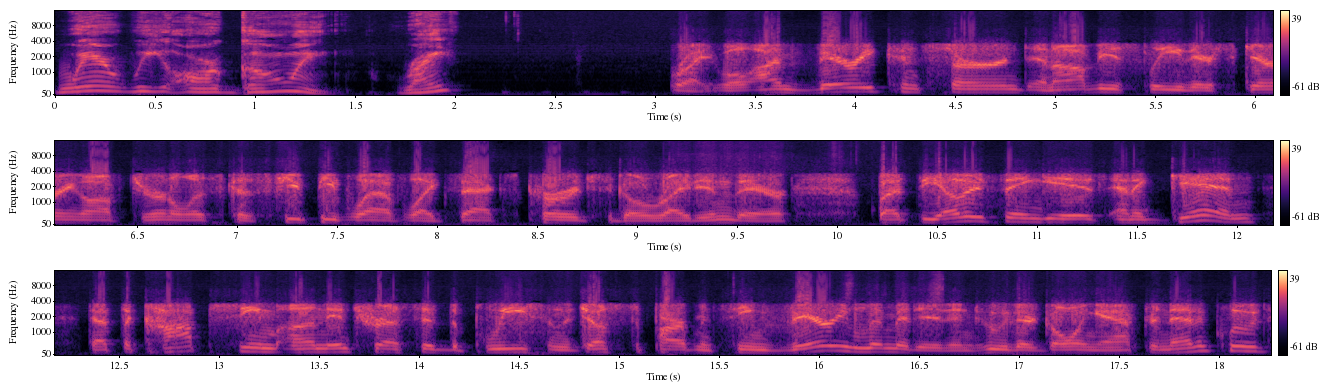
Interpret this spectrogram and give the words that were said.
where we are going, right? Right. Well, I'm very concerned, and obviously they're scaring off journalists because few people have like Zach's courage to go right in there. But the other thing is, and again, that the cops seem uninterested. The police and the Justice Department seem very limited in who they're going after, and that includes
